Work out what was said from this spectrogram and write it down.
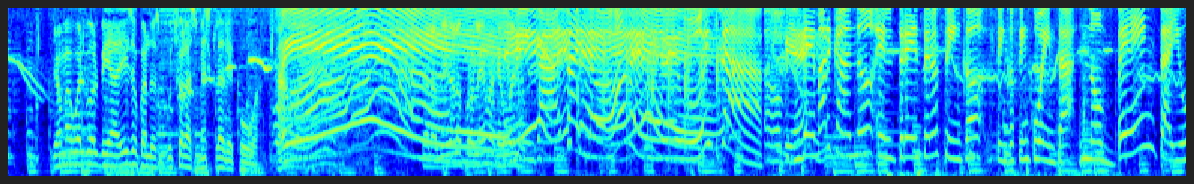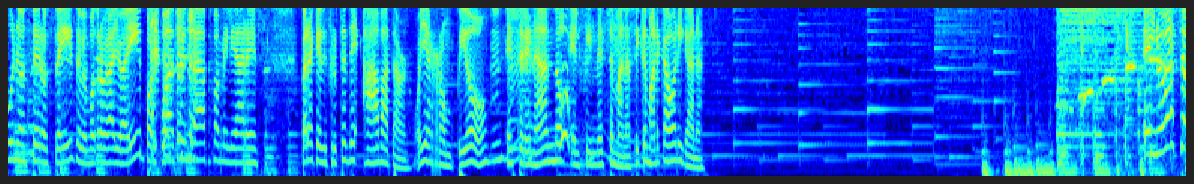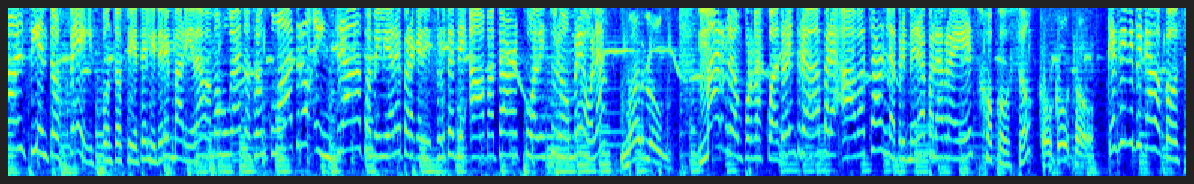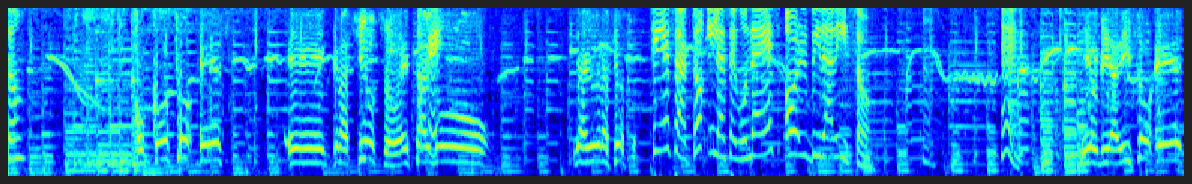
Yo me vuelvo olvidadizo cuando escucho las mezclas de Cuba. ¡Eh! Bien. Ve marcando el 305-550-9106. Se me fue otro gallo ahí por cuatro entradas familiares para que disfrutes de Avatar. Oye, rompió estrenando el fin de semana. Así que marca ahora y gana. El nuevo Sol 106.7, líder en variedad. Vamos jugando. Son cuatro entradas familiares para que disfrutes de Avatar. ¿Cuál es tu nombre? Hola. Marlon, Marlon, por las cuatro entradas para Avatar, la primera palabra es jocoso. jocoso. ¿Qué significa jocoso? Jocoso es eh, gracioso, es algo, algo gracioso. Sí, exacto. Y la segunda es olvidadizo. Y olvidadizo es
